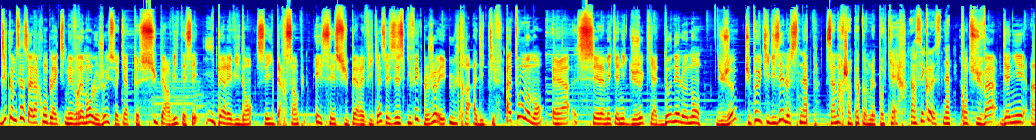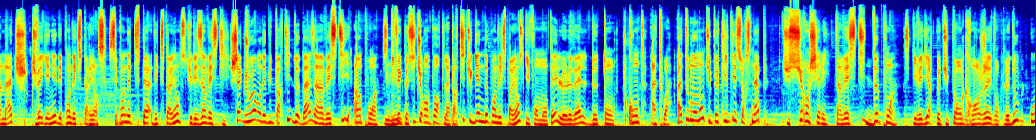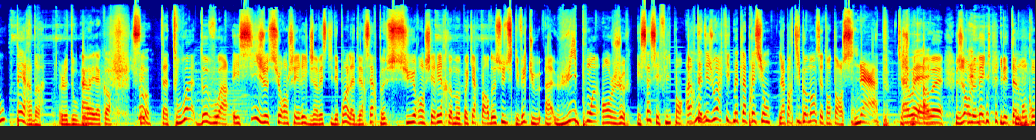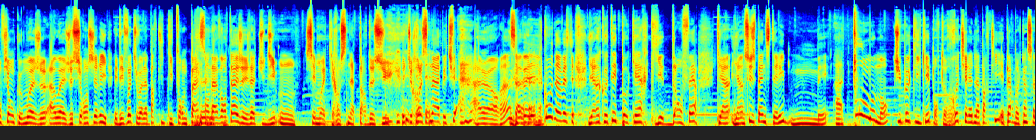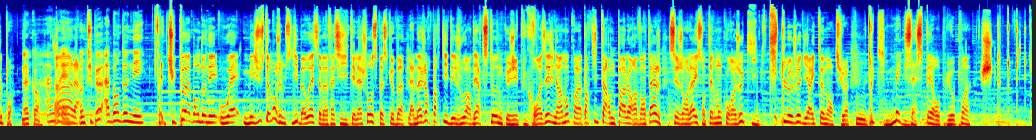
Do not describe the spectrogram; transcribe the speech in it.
Dit comme ça, ça a l'air complexe, mais vraiment, le jeu, il se capte super vite et c'est hyper évident, c'est hyper simple et c'est super efficace et c'est ce qui fait que le jeu est ultra addictif. À tout moment, et là, c'est la mécanique du jeu qui a donné le nom du jeu, tu peux utiliser le snap. Ça marche un peu comme le poker Alors c'est quoi le snap? Quand tu vas gagner un match, tu vas gagner des points d'expérience. Ces points d'expé- d'expérience, tu les investis. Chaque joueur en début de partie, de base, a investi un point. Ce qui Mhm. fait que si tu remportes la partie, tu gagnes deux points d'expérience qui font monter le level de ton compte à toi. À tout moment, tu peux cliquer sur Snap, tu surenchéris. Tu investis deux points. Ce qui veut dire que tu peux engranger donc le double ou perdre le double. Ah ouais, d'accord. C'est à toi de voir. Et si je surenchéris, que j'investis des points, l'adversaire peut surenchérir comme au poker par-dessus, ce qui fait que tu as 8 points en jeu. Et ça, c'est flippant. Alors, t'as des joueurs qui te mettent la pression. La partie commence et t'entends snap. Ah ouais. ah ouais. Genre, le mec, il est tellement confiant que moi, je, ah ouais, je surenchéris. Et des fois, tu vois la partie qui tourne pas à son avantage et là, tu dis, Hum, c'est moi qui resnap par-dessus. Et tu resnap et tu fais, ah, alors, hein, ça valait le coup d'investir. Il y a un côté poker qui est d'enfer, qui a, il y a un suspense terrible, mais à tout moment, tu peux cliquer pour te retirer de la partie et perdre qu'un seul point. D'accord. Ah ouais. Voilà. Donc tu peux abandonner. Tu peux abandonner, ouais, mais justement, je me suis dit, bah ouais, ça va faciliter la chose parce que bah, la majeure partie des joueurs d'Hearthstone que j'ai pu croiser, généralement, quand la partie tarne pas à leur avantage, ces gens-là, ils sont tellement courageux qu'ils quittent le jeu directement, tu vois. Mm. Un truc qui m'exaspère au plus haut point. Chut.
